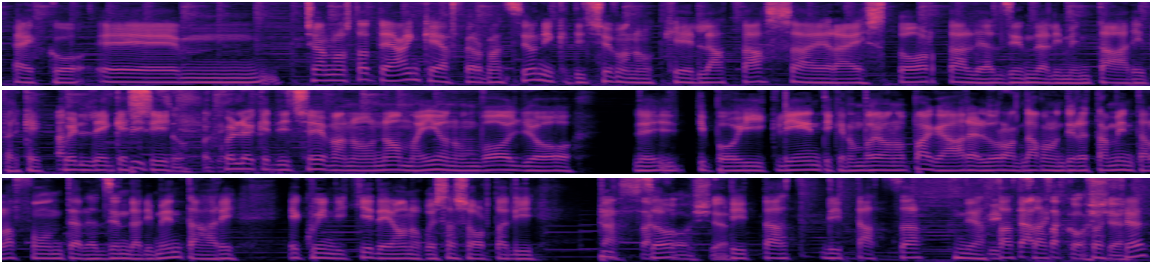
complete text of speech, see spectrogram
ecco ehm, c'erano state anche affermazioni che dicevano che la tassa era estorta alle aziende alimentari perché Ah, quelle che, si, quelle che dicevano no ma io non voglio eh, tipo i clienti che non volevano pagare loro andavano direttamente alla fonte alle aziende alimentari e quindi chiedevano questa sorta di Tassa pizzo, kosher. di, ta- di tazza di, Di tazza kosher.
